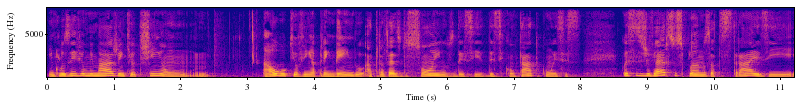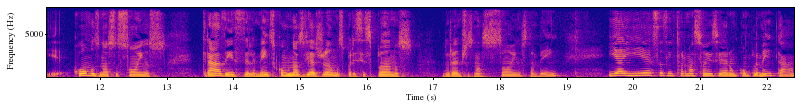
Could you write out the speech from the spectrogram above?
inclusive uma imagem que eu tinha, um, algo que eu vim aprendendo através dos sonhos, desse, desse contato com esses com esses diversos planos astrais e como os nossos sonhos trazem esses elementos, como nós viajamos por esses planos durante os nossos sonhos também. E aí essas informações vieram complementar.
